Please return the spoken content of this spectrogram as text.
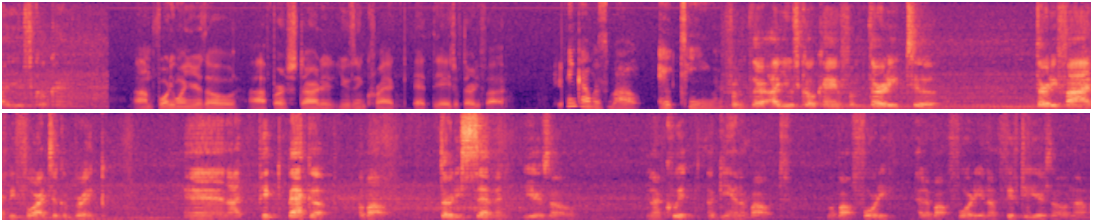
I used cocaine. I'm 41 years old. I first started using crack at the age of 35. I think I was about 18. From thir- I used cocaine from 30 to 35 before I took a break. And I picked back up about 37 years old. And I quit again about about 40, at about 40, and I'm 50 years old now.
